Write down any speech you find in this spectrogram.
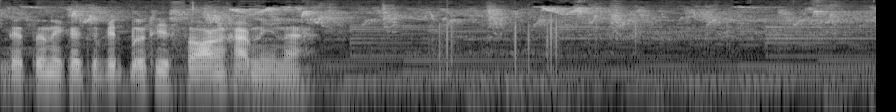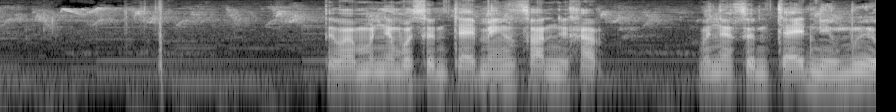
เดี๋ยวตัวนี้ก็จะเป็นตัวที่สองครับนี่นะ แต่ว่ามันยังไม่สนใจแมงซอนอยู่ครับ มันยังสนใจนิ้วมือ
